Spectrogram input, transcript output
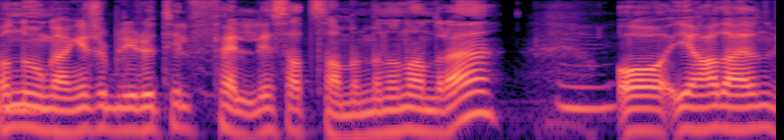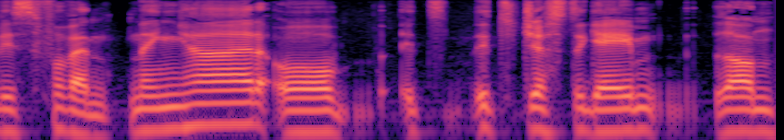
Og noen ganger så blir du tilfeldig satt sammen med noen andre. Og ja, det er en viss forventning her, og it's, it's just a game. Sånn,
